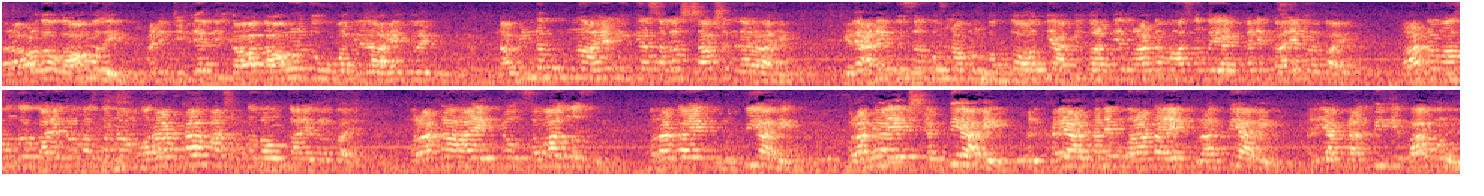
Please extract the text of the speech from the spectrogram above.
रावळगाव गावामध्ये आणि जिल्ह्यातील गावागावामध्ये तो जो उभा केलेला आहे तो एक नाविन्यपूर्ण आहे इतिहासाला साक्ष देणारा आहे. गेल्या अनेक दिवसांपासून आपण बघतो आहोत की अखिल भारतीय मराठा महासंघ या ठिकाणी कार्य करत आहे. मराठा महासंघ कार्य करत असताना मराठा हा शब्द लावून कार्य करत आहे. मराठा हा एकमेव समाज नसून मराठा एक वृत्ती आहे. मराठा एक शक्ती आहे आणि खऱ्या अर्थाने मराठा एक क्रांती आहे. आणि या क्रांतीचे भाग म्हणून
